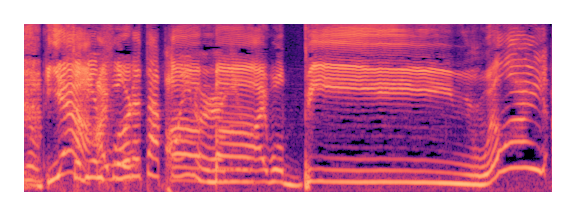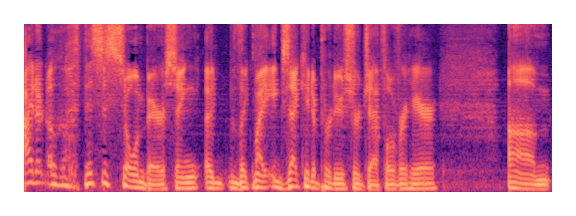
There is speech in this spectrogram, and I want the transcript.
you'll Yeah, still be in Florida will- at that point, um, or you? uh, I will be. Will I? I don't know. This is so embarrassing. Uh, like my executive producer Jeff over here, um,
